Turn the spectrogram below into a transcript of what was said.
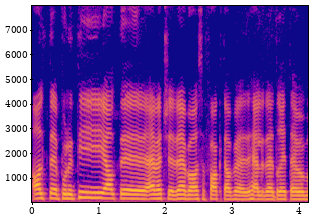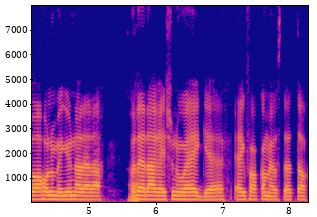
Alt er politi, alt er Jeg vet ikke, det er bare så fucked up, hele det drittet. Jeg vil bare holde meg unna det der. Ja. det der er ikke noe jeg, eh, jeg fucker med og støtter.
